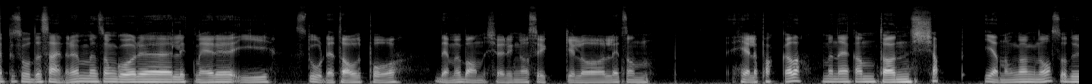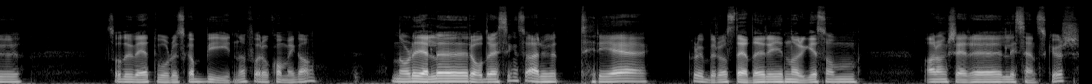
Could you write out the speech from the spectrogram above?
episode seinere, men som går litt mer i stordetalj på det med banekjøring og sykkel og litt sånn hele pakka, da. Men jeg kan ta en kjapp gjennomgang nå, så du, så du vet hvor du skal begynne for å komme i gang. Når det gjelder roadracing, så er det jo tre klubber og steder i Norge som arrangerer lisenskurs.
